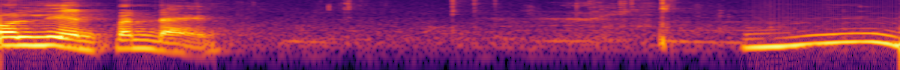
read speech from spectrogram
อลเลียนปันไดอืม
